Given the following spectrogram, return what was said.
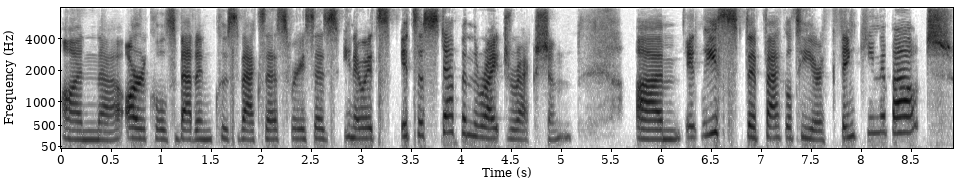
on uh, articles about inclusive access where he says, you know, it's, it's a step in the right direction. Um, at least the faculty are thinking about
